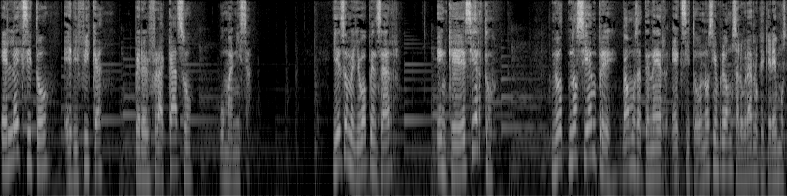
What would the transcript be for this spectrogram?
El éxito edifica, pero el fracaso humaniza. Y eso me llevó a pensar en que es cierto. No, no siempre vamos a tener éxito, no siempre vamos a lograr lo que queremos.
